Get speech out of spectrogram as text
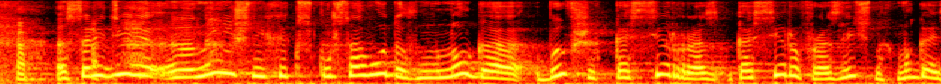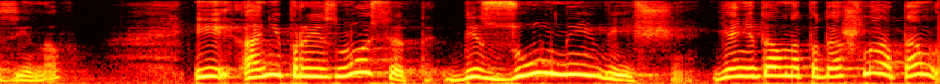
Среди э, нынешних экскурсоводов много бывших кассир, раз- кассиров различных магазинов. И они произносят безумные вещи. Я недавно подошла, а там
